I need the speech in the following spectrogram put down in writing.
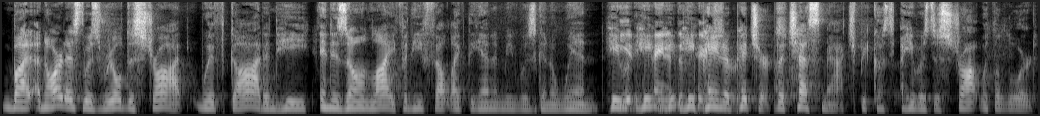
But an artist was real distraught with God and he in his own life, and he felt like the enemy was going to win. He He he painted the he painted a picture. picture, the chess match, because he was distraught with the Lord.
